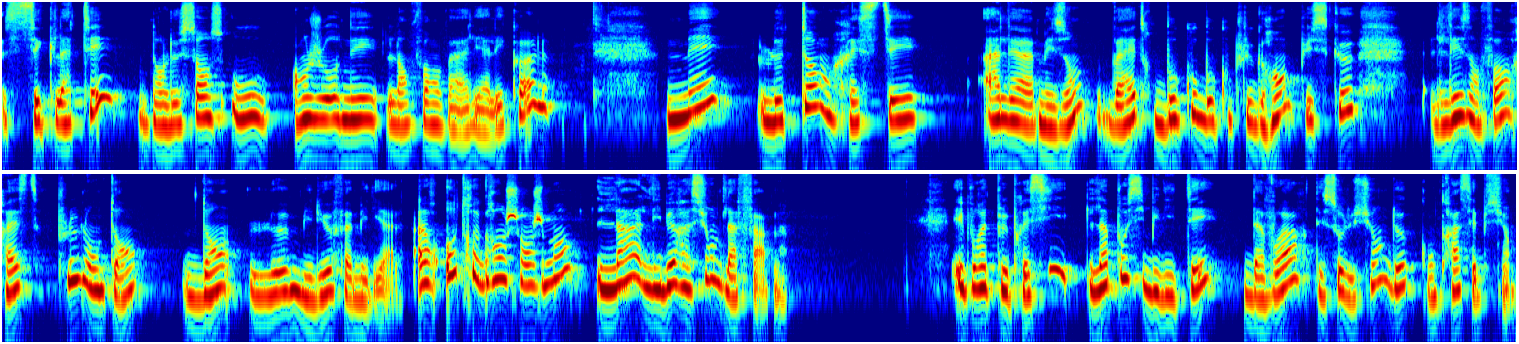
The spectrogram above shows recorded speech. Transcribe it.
s'éclater, dans le sens où en journée l'enfant va aller à l'école, mais le temps resté à la maison va être beaucoup beaucoup plus grand puisque les enfants restent plus longtemps dans le milieu familial. Alors autre grand changement, la libération de la femme. Et pour être plus précis, la possibilité d'avoir des solutions de contraception.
